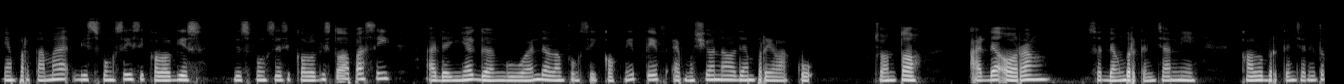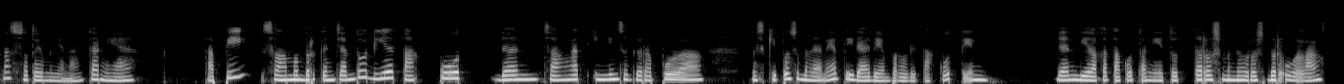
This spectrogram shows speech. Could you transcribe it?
Yang pertama, disfungsi psikologis. Disfungsi psikologis itu apa sih? Adanya gangguan dalam fungsi kognitif, emosional, dan perilaku. Contoh, ada orang sedang berkencan nih. Kalau berkencan itu kan sesuatu yang menyenangkan ya. Tapi selama berkencan tuh dia takut dan sangat ingin segera pulang. Meskipun sebenarnya tidak ada yang perlu ditakutin. Dan bila ketakutannya itu terus-menerus berulang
